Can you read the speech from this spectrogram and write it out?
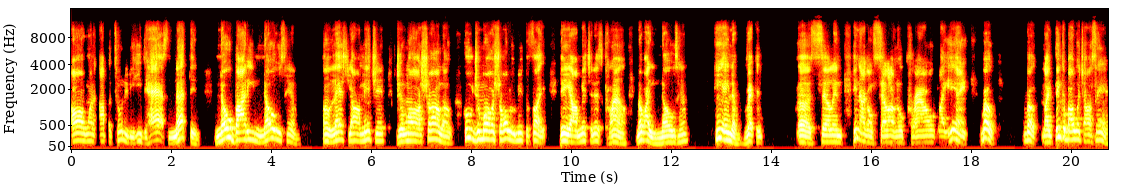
all want an opportunity. He has nothing. Nobody knows him unless y'all mention Jermall Charlo. Who Jermall Charlo need to fight? Then y'all mention this clown. Nobody knows him. He ain't a record uh selling. He not gonna sell out no crowd. Like he ain't, bro, bro. Like think about what y'all saying.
